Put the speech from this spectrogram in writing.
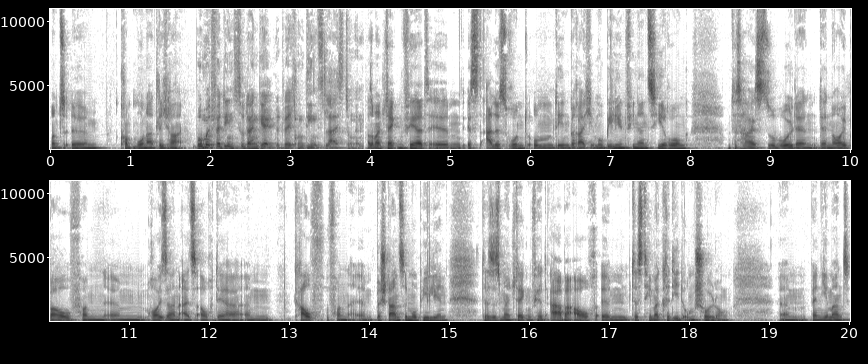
und ähm, kommt monatlich rein. Womit verdienst du dein Geld? Mit welchen Dienstleistungen? Also mein Steckenpferd ähm, ist alles rund um den Bereich Immobilienfinanzierung. Das heißt sowohl der, der Neubau von ähm, Häusern als auch der ähm, Kauf von ähm, Bestandsimmobilien. Das ist mein Steckenpferd, aber auch ähm, das Thema Kreditumschuldung. Ähm, wenn jemand,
